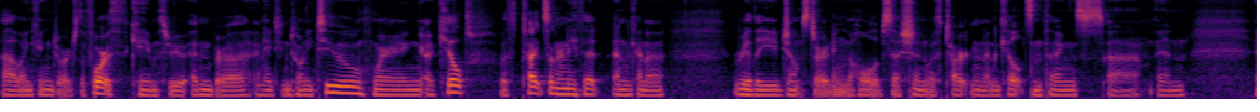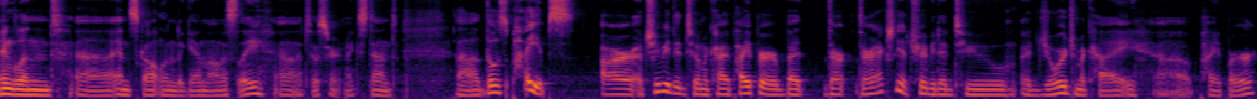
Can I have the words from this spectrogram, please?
uh, when King George IV came through Edinburgh in 1822, wearing a kilt with tights underneath it, and kind of really jump-starting the whole obsession with tartan and kilts and things uh, in England uh, and Scotland again, honestly, uh, to a certain extent. Uh, those pipes are attributed to a Mackay Piper, but they're they're actually attributed to a George Mackay uh, Piper,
